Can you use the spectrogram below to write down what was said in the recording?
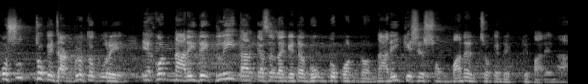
পশুত্বকে জাগ্রত করে, এখন নারী দেখলেই তার কাছে লাগে এটা ভোগ্য পণ্য। নারীকে সে সম্মানের চোখে দেখতে পারে না।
